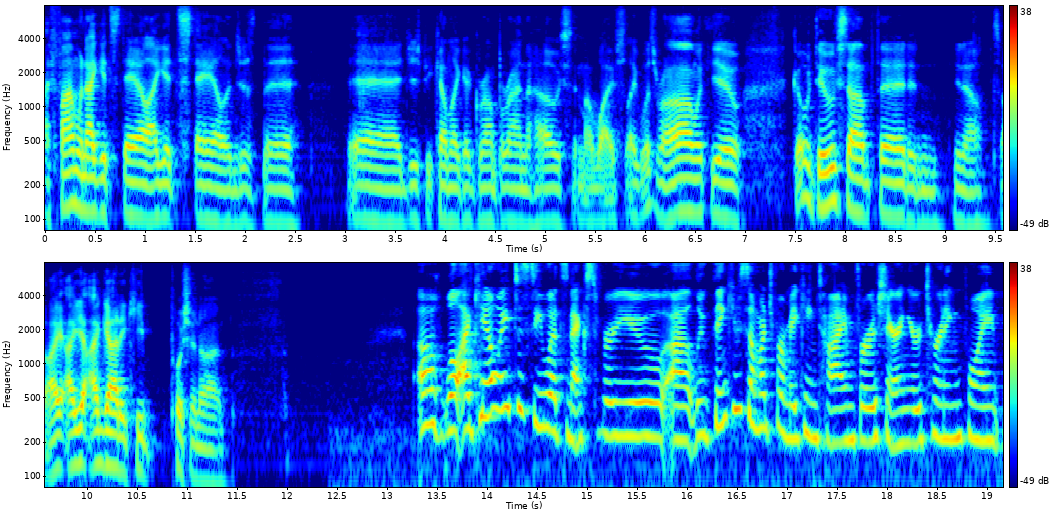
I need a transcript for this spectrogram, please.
I find when I get stale, I get stale and just the yeah, just become like a grump around the house. And my wife's like, "What's wrong with you? go do something, and you know, so I I, I got to keep pushing on. Oh, well, I can't wait to see what's next for you. Uh, Luke, thank you so much for making time for sharing your turning point.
